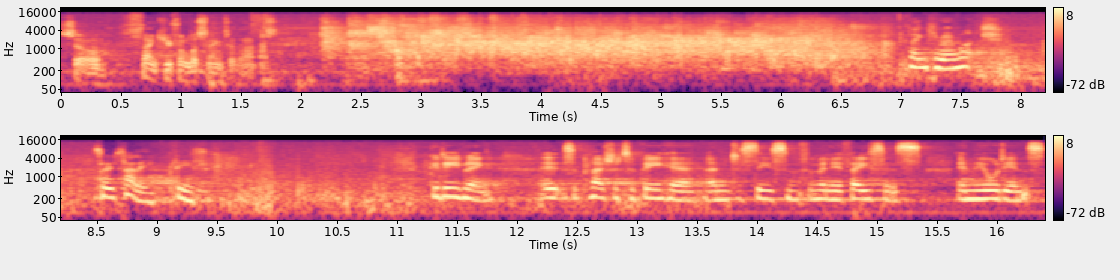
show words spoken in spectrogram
So, thank you for listening to that. Thank you very much. So, Sally, please. Good evening. It's a pleasure to be here and to see some familiar faces in the audience.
